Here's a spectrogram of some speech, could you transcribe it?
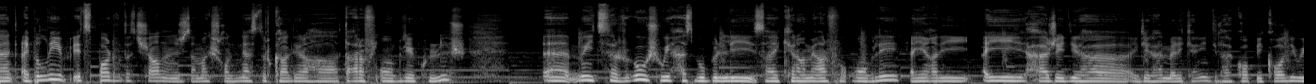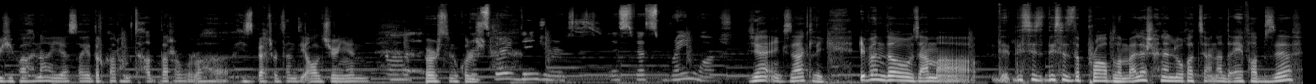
And I believe it's part of the challenge زعما شغل الناس دركا اللي راها تعرف الانجلي كلش آه، ما يتسرعوش ويحسبوا باللي صاي كي راهم يعرفوا الانجلي أي غادي أي حاجة يديرها يديرها الامريكاني يديرها كوبي كولي ويجيبها هنا هي صاي دركا راهم تحضر وراه better than the Algerian Uh, person وكلش That's very dangerous. That's that's brainwash. Yeah, exactly. Even though زعما th- this is this is the problem علاش حنا اللغة تاعنا ضعيفة بزاف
